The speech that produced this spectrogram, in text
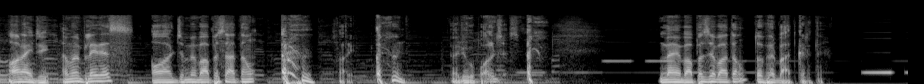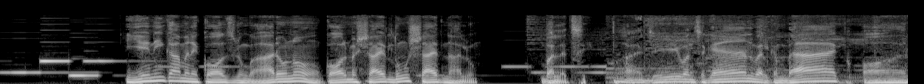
ऑलराइट जी आई एम प्ले दिस और जब मैं वापस आता हूँ सॉरी आई डू अपॉलोजाइज मैं वापस जब आता हूँ तो फिर बात करते हैं। ये नहीं कहा मैंने कॉल्स लूँगा। आई डोंट नो कॉल मैं शायद लूँ, शायद ना लूँ। लेट्स सी जी वंस अगेन वेलकम बैक और,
